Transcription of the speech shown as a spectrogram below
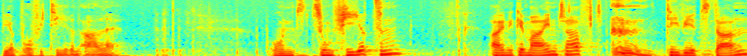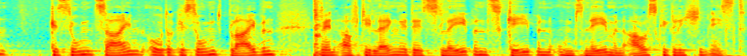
Wir profitieren alle. Und zum vierten, eine Gemeinschaft, die wird dann gesund sein oder gesund bleiben, wenn auf die Länge des Lebens Geben und Nehmen ausgeglichen ist.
